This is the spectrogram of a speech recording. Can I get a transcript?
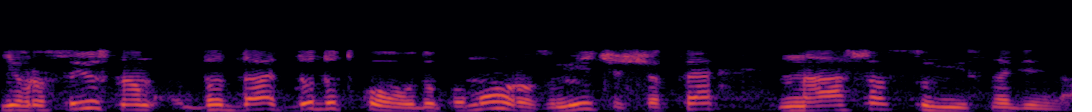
Євросоюз нам додасть додаткову допомогу, розуміючи, що це наша сумісна війна.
